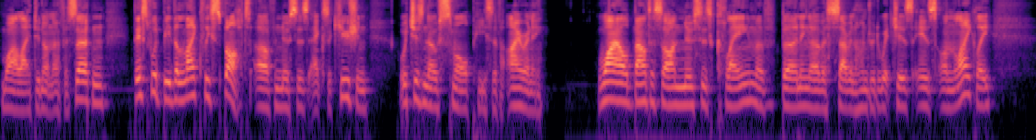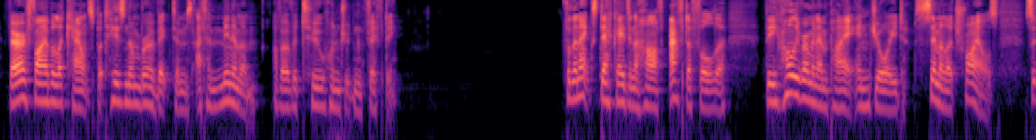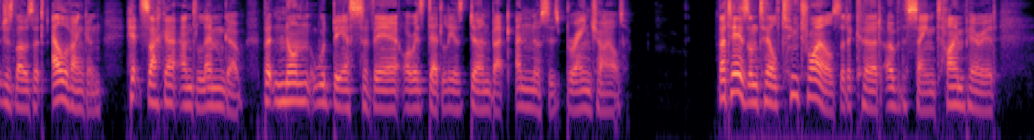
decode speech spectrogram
While I do not know for certain, this would be the likely spot of Nuss's execution, which is no small piece of irony. While Balthasar Nuss's claim of burning over 700 witches is unlikely, verifiable accounts put his number of victims at a minimum of over 250. For the next decade and a half after Fulda, the Holy Roman Empire enjoyed similar trials, such as those at Ellwangen, Hitzacker, and Lemgo, but none would be as severe or as deadly as Dernbach and Nuss's brainchild. That is, until two trials that occurred over the same time period,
